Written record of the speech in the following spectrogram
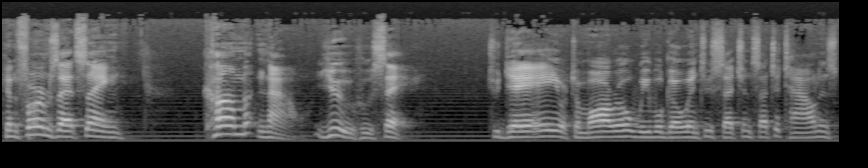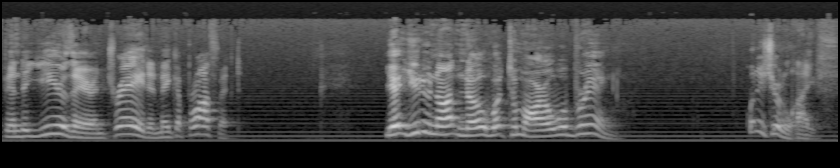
confirms that, saying, Come now, you who say, Today or tomorrow we will go into such and such a town and spend a year there and trade and make a profit. Yet you do not know what tomorrow will bring. What is your life?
